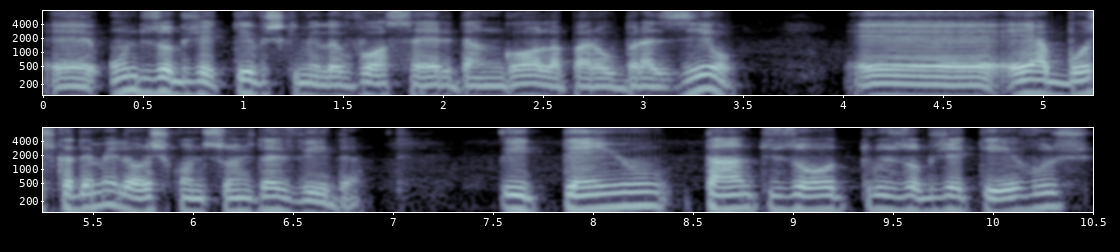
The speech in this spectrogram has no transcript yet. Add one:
É, um dos objetivos que me levou a sair da Angola para o Brasil é, é a busca de melhores condições de vida. E tenho tantos outros objetivos,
